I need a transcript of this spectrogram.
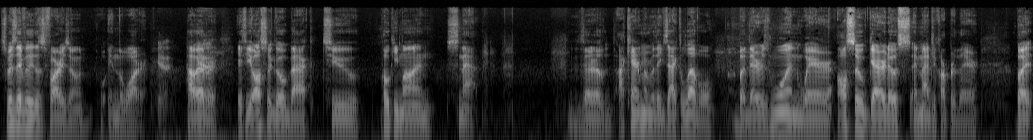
specifically the Safari Zone in the water. Yeah. However, if you also go back to Pokemon Snap, there I can't remember the exact level, but there is one where also Gyarados and Magikarp are there, but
